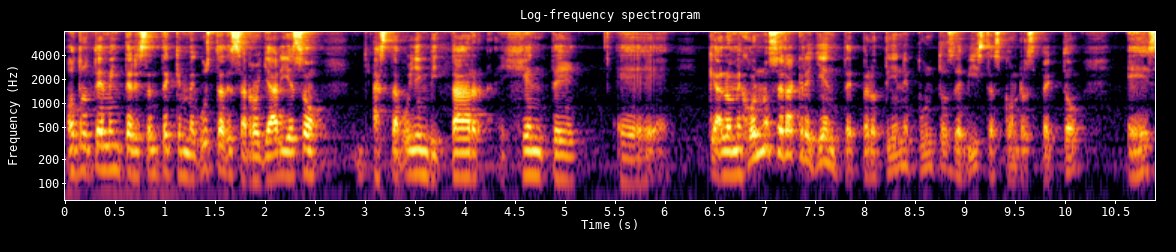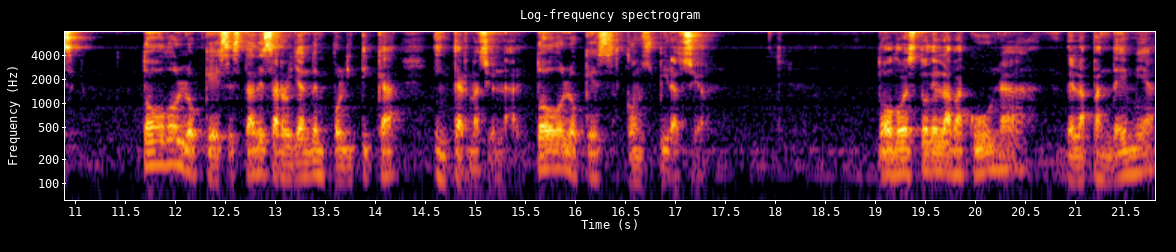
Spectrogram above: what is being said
Otro tema interesante que me gusta desarrollar y eso hasta voy a invitar gente eh, que a lo mejor no será creyente, pero tiene puntos de vista con respecto es todo lo que se está desarrollando en política internacional, todo lo que es conspiración. Todo esto de la vacuna, de la pandemia,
